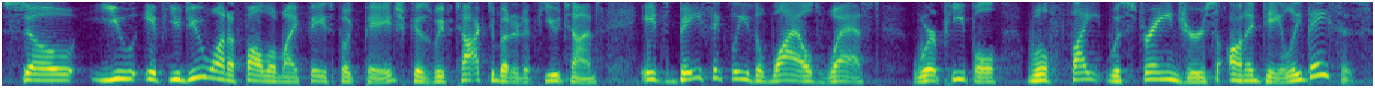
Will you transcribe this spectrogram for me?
So you if you do want to follow my Facebook page because we've talked about it a few times, it's basically the Wild West where people will fight with strangers on a daily basis.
